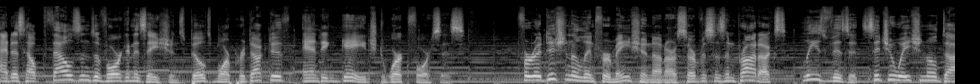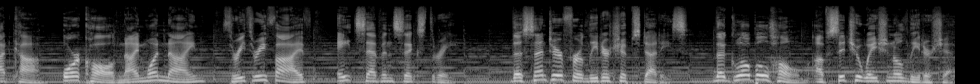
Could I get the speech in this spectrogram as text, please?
and has helped thousands of organizations build more productive and engaged workforces. For additional information on our services and products, please visit situational.com or call 919 335 8763. The Center for Leadership Studies. the global home of situational leadership.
